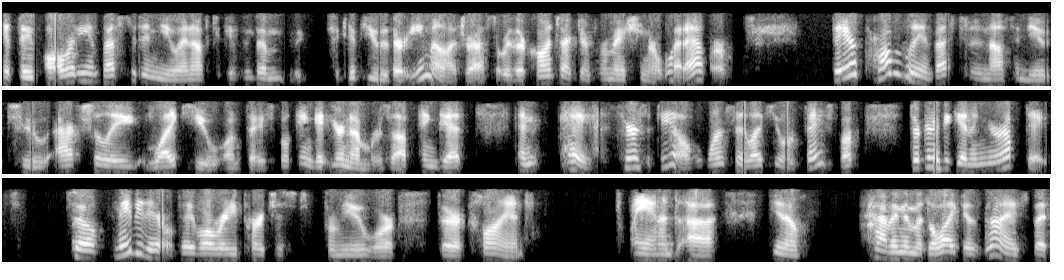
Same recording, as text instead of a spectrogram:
If they've already invested in you enough to give them to give you their email address or their contact information or whatever, they are probably invested enough in you to actually like you on Facebook and get your numbers up and get and hey, here's the deal. Once they like you on Facebook, they're going to be getting your updates. So maybe they're, they've already purchased from you or they're a client, and uh, you know having them as a like is nice, but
